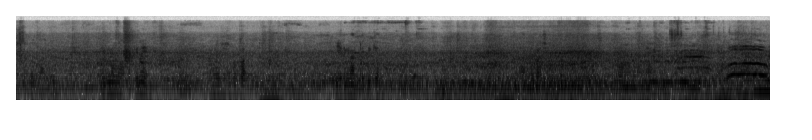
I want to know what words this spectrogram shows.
Sa baba, yun. Yun mga kapinay. Ayun siya sa baba. Inom ng tubig yan. Ayun po pala siya dito. Ayun na yan. Yan.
